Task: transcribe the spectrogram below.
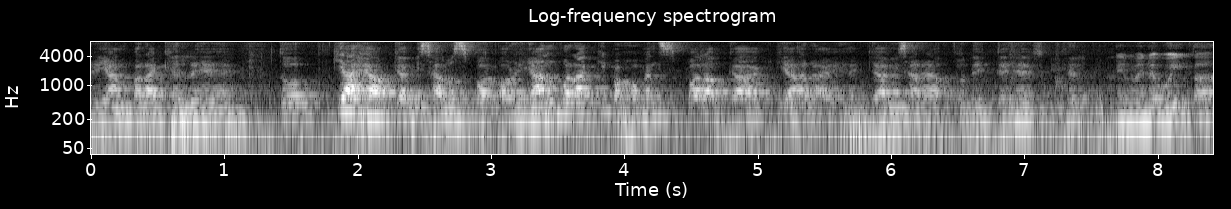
रियान पराग खेल रहे हैं। तो क्या है आपका विचार उस पर और रियान पराग की परफॉर्मेंस पर आपका क्या राय है? क्या विचार है? आप तो देखते हैं उसकी खेल। नहीं, मैंने वही कहा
